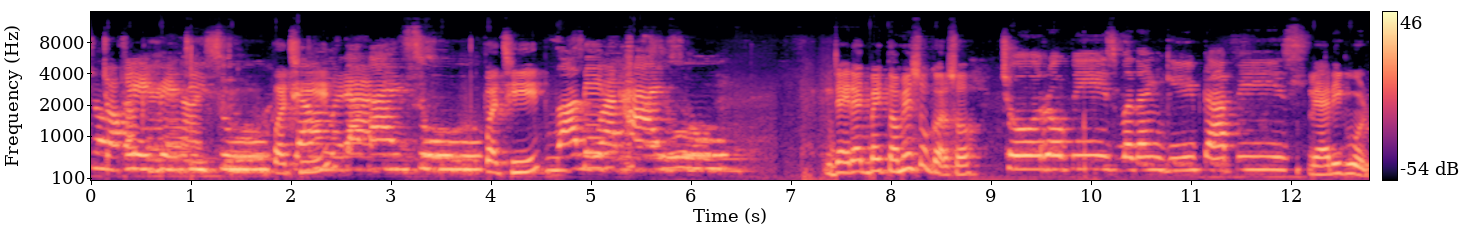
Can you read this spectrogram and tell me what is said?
ચોકલેટ વેચીશું. પછી? પછી? જયરાજભાઈ તમે શું કરશો? છોરો પીસ બધાને ગિફ્ટ આપીશ. વેરી ગુડ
